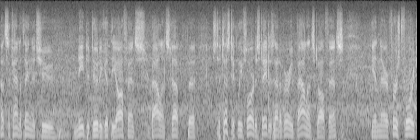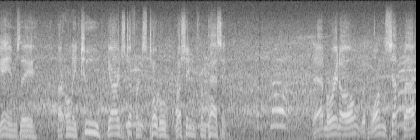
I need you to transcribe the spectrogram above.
That's the kind of thing that you need to do to get the offense balanced up. Uh, statistically, Florida State has had a very balanced offense. In their first four games, they are only two yards difference total rushing from passing. Dan Marino with one setback.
